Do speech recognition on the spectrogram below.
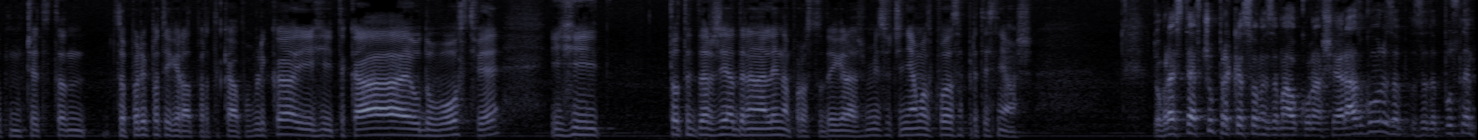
от момчетата за първи път играят пред такава публика и, и така е удоволствие и, и то те държи адреналина просто да играш. Мисля, че няма от какво да се притесняваш. Добре, Стевчо, прекъсваме за малко нашия разговор, за, за да пуснем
